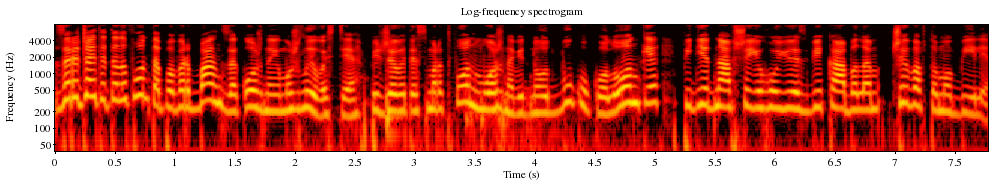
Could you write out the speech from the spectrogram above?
Заряджайте телефон та повербанк за кожної можливості. Підживити смартфон можна від ноутбуку, колонки, під'єднавши його USB кабелем чи в автомобілі.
